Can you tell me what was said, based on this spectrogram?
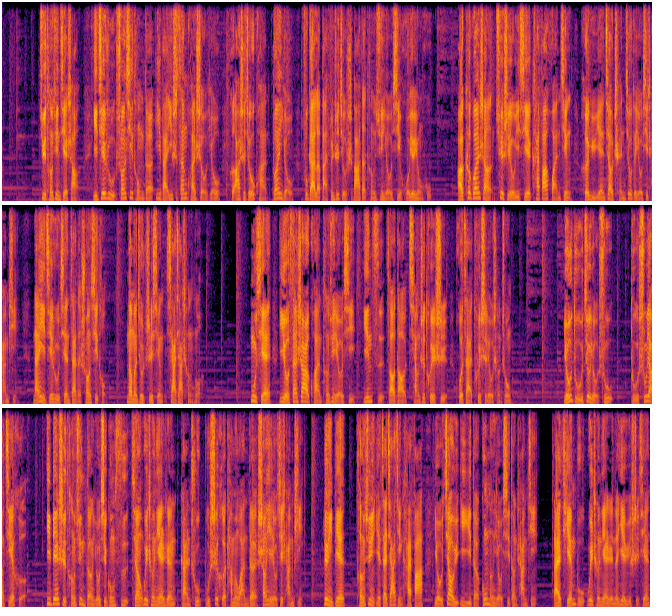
据腾讯介绍。已接入双系统的一百一十三款手游和二十九款端游，覆盖了百分之九十八的腾讯游戏活跃用户。而客观上确实有一些开发环境和语言较陈旧的游戏产品难以接入现在的双系统，那么就执行下架承诺。目前已有三十二款腾讯游戏因此遭到强制退市或在退市流程中。有赌就有输，赌输要结合。一边是腾讯等游戏公司将未成年人赶出不适合他们玩的商业游戏产品，另一边腾讯也在加紧开发有教育意义的功能游戏等产品，来填补未成年人的业余时间。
